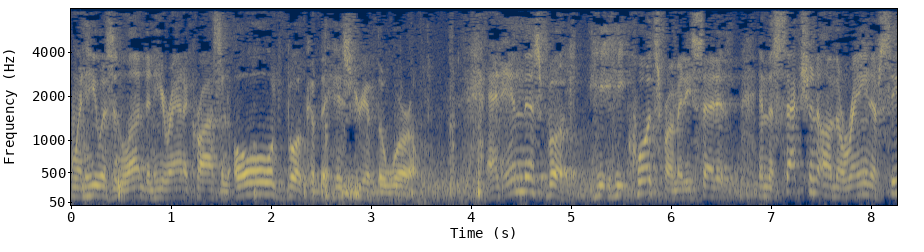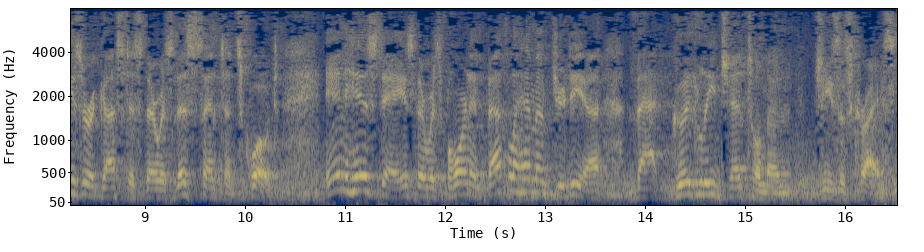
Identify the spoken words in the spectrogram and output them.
when he was in London, he ran across an old book of the history of the world. And in this book, he, he quotes from it. He said, in the section on the reign of Caesar Augustus, there was this sentence, quote, In his days there was born in Bethlehem of Judea that goodly gentleman, Jesus Christ.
